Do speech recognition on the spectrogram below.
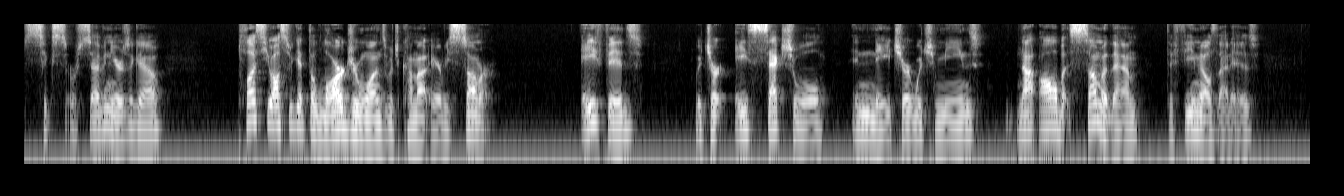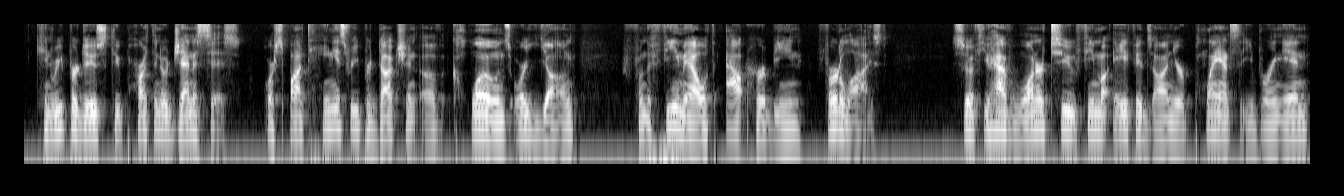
six or seven years ago. Plus, you also get the larger ones, which come out every summer. Aphids, which are asexual in nature, which means not all but some of them, the females that is, can reproduce through parthenogenesis or spontaneous reproduction of clones or young from the female without her being fertilized. So if you have one or two female aphids on your plants that you bring in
